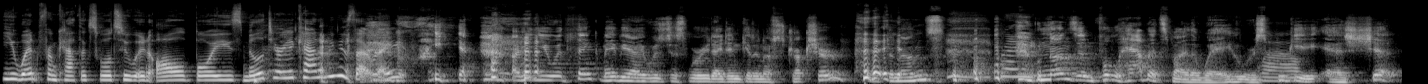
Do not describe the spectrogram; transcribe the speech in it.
You went from Catholic school to an all boys military academy, is that right? yeah. I mean, you would think maybe I was just worried I didn't get enough structure with the nuns. right. nuns in full habits, by the way, who were wow. spooky as shit.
